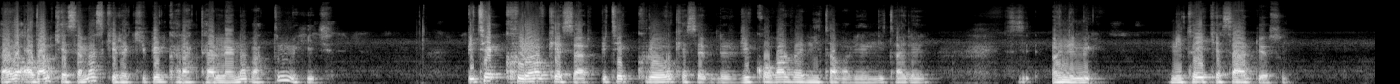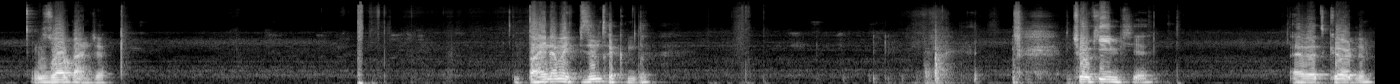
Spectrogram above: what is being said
Abi adam kesemez ki rakibin karakterlerine baktın mı hiç? Bir tek Kurov keser. Bir tek Kurov'u kesebilir. Rico var ve Nita var yani Nita ile hani Nita'yı keser diyorsun. Zor bence. Dynamite bizim takımda. Çok iyiymiş ya. Evet gördüm.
